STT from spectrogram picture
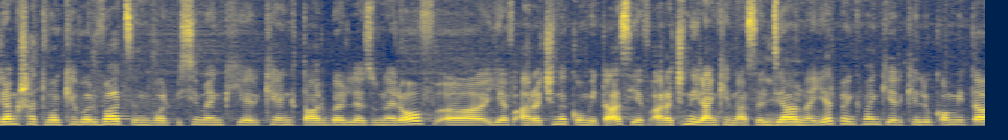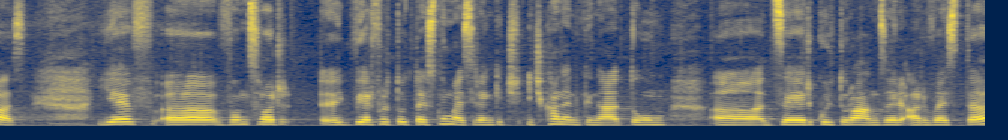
իրանք շատ ողջավորված են որպեսզի մենք երկենք տարբեր լեզուներով եւ առաջինը կոմիտաս եւ առաջինը իրանք են ասել Դիանա երբ ենք մենք երկելու կոմիտաս եւ ոնց որ երբ որ դու տեսնում ես իրանք ինչքան են գնահատում ձեր կուլտուրան, ձեր արվեստը,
